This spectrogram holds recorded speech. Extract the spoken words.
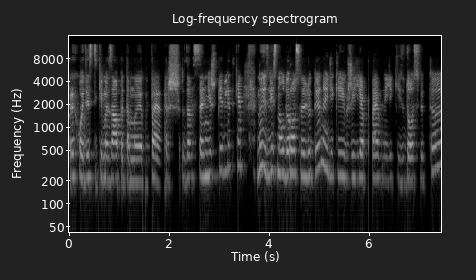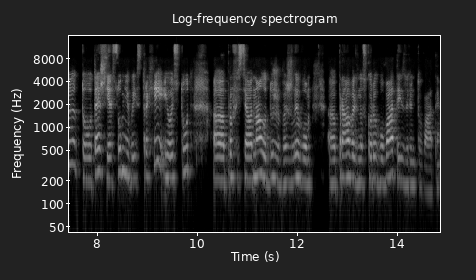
приходять з такими запитами перш за все, ніж підлітки. Ну і звісно, у дорослої людини, якій вже є певний якийсь досвід, то теж є сумніви і страхи. І ось тут професіоналу дуже важливо правильно скоригувати зорієнтувати.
